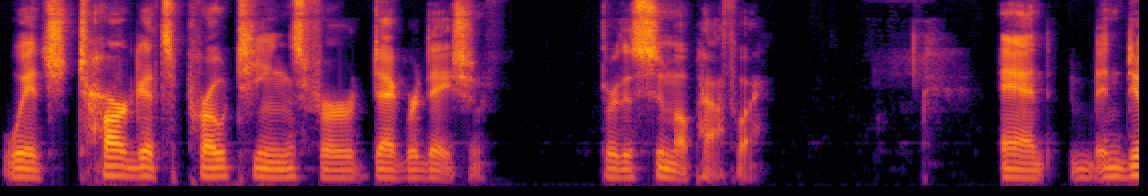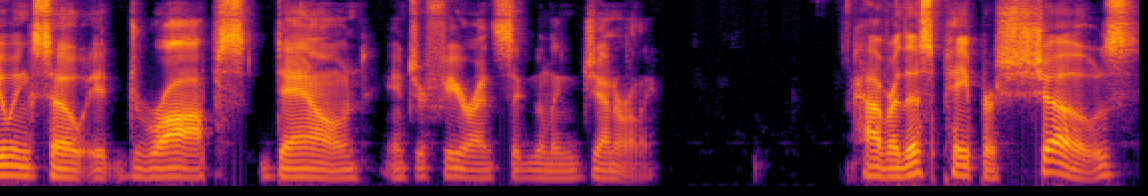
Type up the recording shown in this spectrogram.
which targets proteins for degradation through the SUMO pathway. And in doing so, it drops down interferon signaling generally. However, this paper shows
